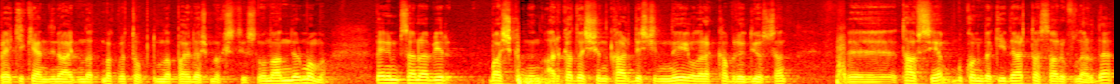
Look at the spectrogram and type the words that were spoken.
belki kendini aydınlatmak ve toplumla paylaşmak istiyorsun. Onu anlıyorum ama benim sana bir başkanın, arkadaşın, kardeşin ne olarak kabul ediyorsan e, tavsiyem bu konudaki idare tasarruflarda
